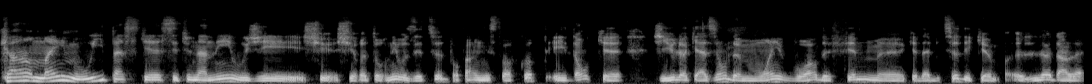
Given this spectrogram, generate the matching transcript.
quand même, oui, parce que c'est une année où j'ai, je, suis retourné aux études pour faire une histoire courte et donc j'ai eu l'occasion de moins voir de films que d'habitude et que là, dans le,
